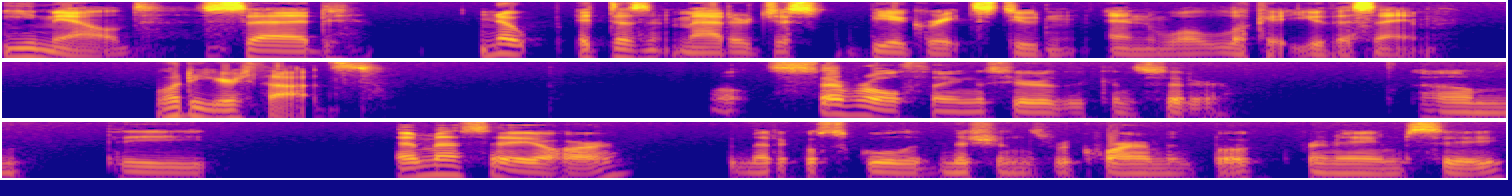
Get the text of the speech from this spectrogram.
emailed, said nope, it doesn't matter. Just be a great student and we'll look at you the same. What are your thoughts? Well, several things here to consider. Um, the MSAR, the Medical School Admissions Requirement Book from AMC,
